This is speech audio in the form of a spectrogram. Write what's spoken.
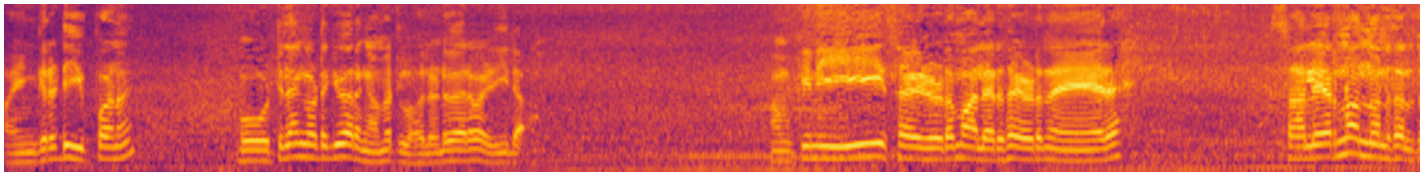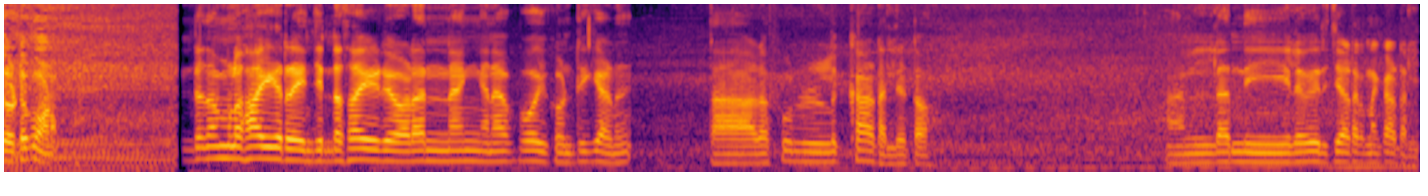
ഭയങ്കര ഡീപ്പാണ് ബോട്ടിൽ അങ്ങോട്ടേക്ക് ഇറങ്ങാൻ പറ്റുള്ളൂ അല്ലാണ്ട് വേറെ വഴിയില്ല. നമുക്കിനി ഈ സൈഡിലൂടെ മലയുടെ സൈഡിലൂടെ നേരെ സലേറിന് വന്നു സ്ഥലത്തോട്ട് പോകണം എന്നിട്ട് നമ്മൾ ഹൈ റേഞ്ചിന്റെ സൈഡിലൂടെ തന്നെ ഇങ്ങനെ പോയിക്കൊണ്ടിരിക്കുകയാണ് താഴെ ഫുള്ള് കടൽ കേട്ടോ നല്ല നീല വിരിച്ച് കിടക്കുന്ന കടൽ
